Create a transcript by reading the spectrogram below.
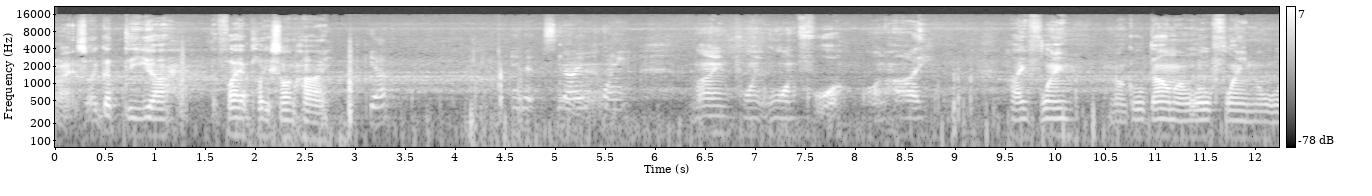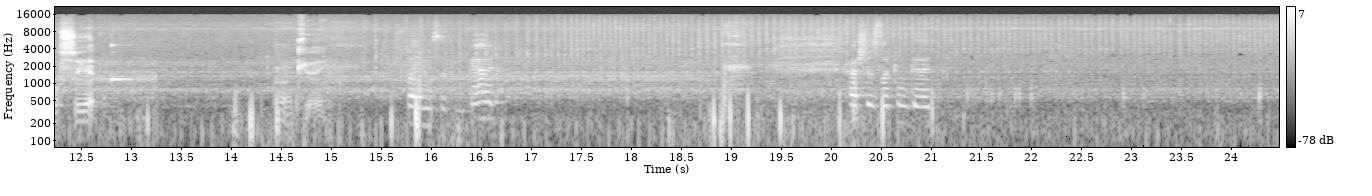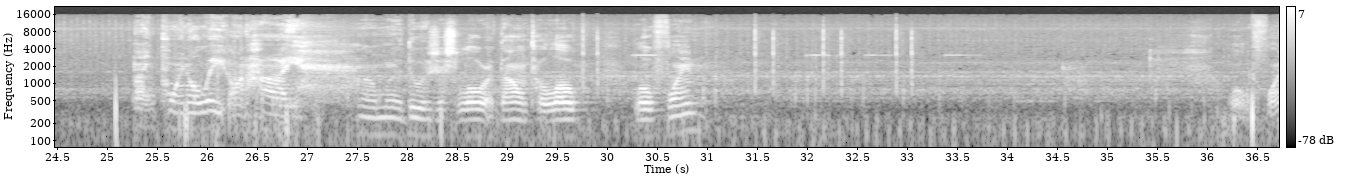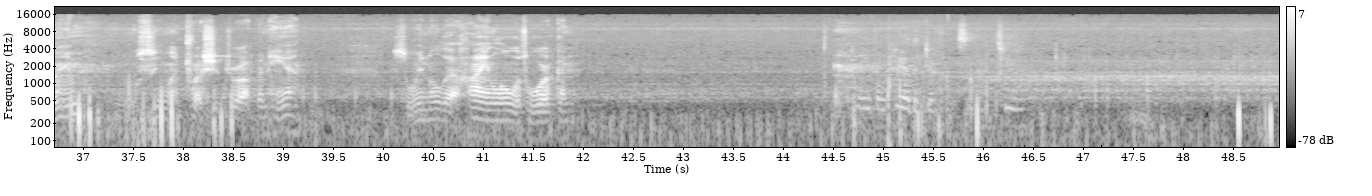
Alright, so I got the, uh, the fireplace on high. Yep. And it's nine point, 9.14 on high. High flame. And I'll go down on low flame and we'll see it. Okay. flame's looking good. Pressure's looking good. 9.08 on high. What I'm gonna do is just lower it down to low, low flame. Low flame. We'll see my pressure dropping here. So we know that high and low is working. You can even hear the difference in the two.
